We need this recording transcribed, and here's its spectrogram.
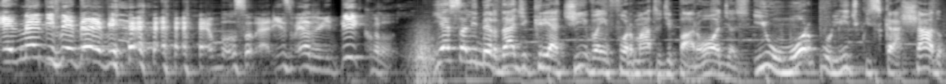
é Medvedev! bolsonarismo é ridículo! E essa liberdade criativa em formato de paródias e o humor político escrachado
